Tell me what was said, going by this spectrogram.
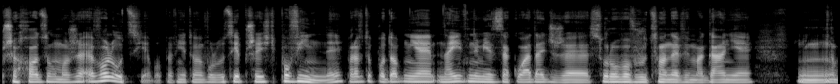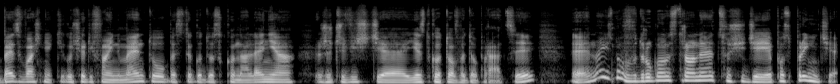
przechodzą może ewolucję, bo pewnie tę ewolucję przejść powinny. Prawdopodobnie naiwnym jest zakładać, że surowo wrzucone wymaganie mm, bez właśnie jakiegoś refinementu, bez tego doskonalenia, rzeczywiście jest gotowe do pracy. E, no i znów w drugą stronę, co się dzieje po sprincie.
